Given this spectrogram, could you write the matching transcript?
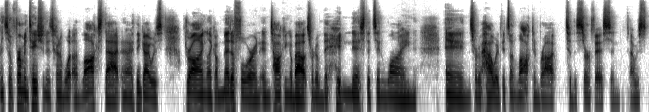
And so fermentation is kind of what unlocks that. And I think I was drawing like a metaphor and, and talking about sort of the hiddenness that's in wine and sort of how it, it's unlocked and brought to the surface. And I was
